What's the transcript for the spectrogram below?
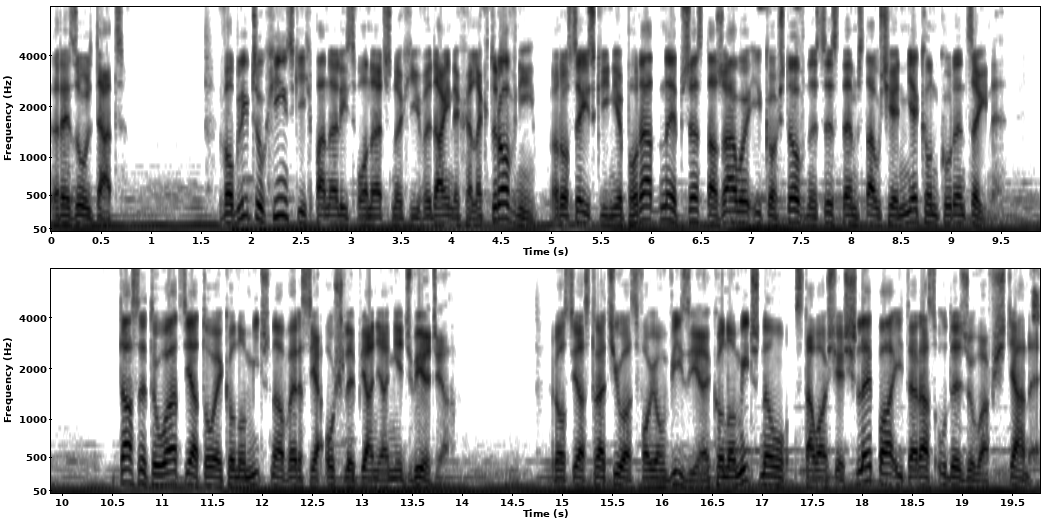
Rezultat w obliczu chińskich paneli słonecznych i wydajnych elektrowni, rosyjski nieporadny, przestarzały i kosztowny system stał się niekonkurencyjny. Ta sytuacja to ekonomiczna wersja oślepiania niedźwiedzia. Rosja straciła swoją wizję ekonomiczną, stała się ślepa i teraz uderzyła w ścianę.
